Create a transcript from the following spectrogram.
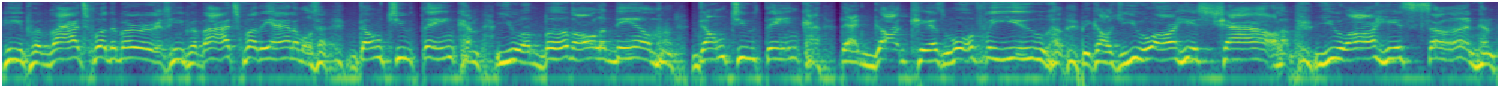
He provides for the birds, He provides for the animals. Don't you think you're above all of them? Don't you think that God cares more for you because you are His child? You are His son.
